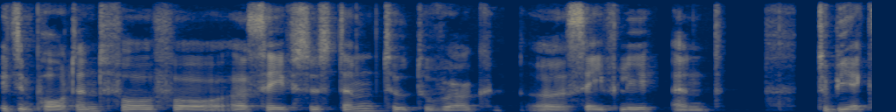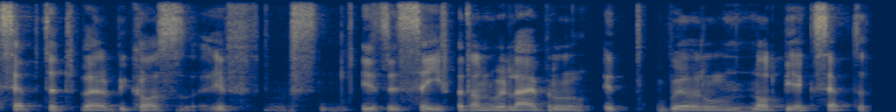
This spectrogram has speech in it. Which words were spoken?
it's important for for a safe system to to work uh, safely and to be accepted well because if it is safe but unreliable it will not be accepted.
